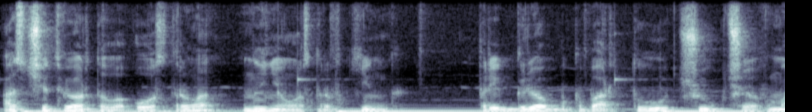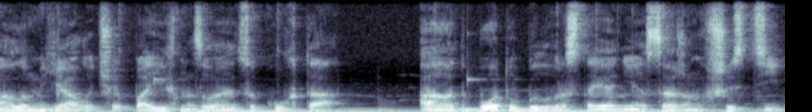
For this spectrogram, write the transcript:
А с четвертого острова, ныне остров Кинг, пригреб к борту Чукча в Малом Ялыче, по их называется Кухта – а от боту был в расстоянии сажен в шести.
